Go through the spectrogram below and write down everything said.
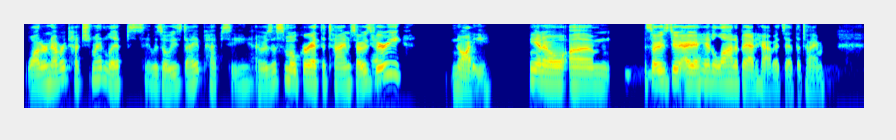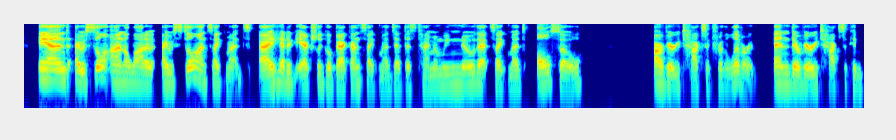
water never touched my lips. It was always Diet Pepsi. I was a smoker at the time. So I was yeah. very naughty, you know. Um, so I was doing, I had a lot of bad habits at the time. And I was still on a lot of, I was still on psych meds. I had to actually go back on psych meds at this time. And we know that psych meds also are very toxic for the liver and they're very toxic in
